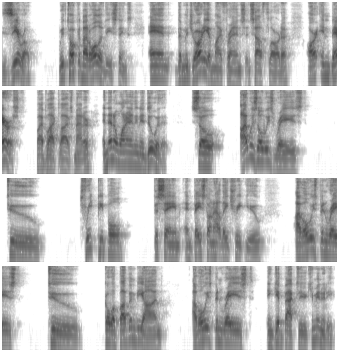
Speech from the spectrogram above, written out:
Zero. We've talked about all of these things. And the majority of my friends in South Florida are embarrassed by Black Lives Matter and they don't want anything to do with it. So I was always raised to treat people the same and based on how they treat you. I've always been raised to go above and beyond. I've always been raised and give back to your community.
